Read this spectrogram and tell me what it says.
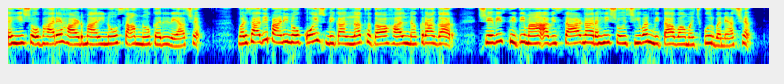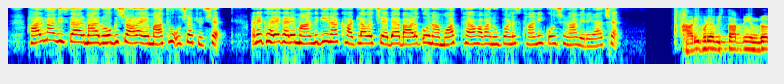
રહીશો ભારે હાડમારીનો સામનો કરી રહ્યા છે. વરસાદી પાણીનો કોઈ જ નિકાલ ન થતા હાલ નકરાગાર જેવી સ્થિતિમાં આ વિસ્તારના રહીશો જીવન વિતાવવા મજબૂર બન્યા છે. હાલમાં વિસ્તારમાં રોગશાળાએ માથું ઉચક્યું છે અને ઘરે ઘરે માંદગીના ખાટલા વચ્ચે બે બાળકોના મોત થયા હોવાનું પણ સ્થાનિકો જણાવી રહ્યા છે. ખાડીફળિયા વિસ્તારની અંદર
